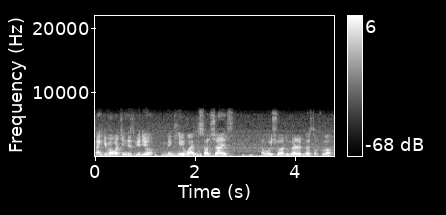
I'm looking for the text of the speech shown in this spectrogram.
Thank you for watching this video. Make hay while the sun shines. I wish you all the very best of luck.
